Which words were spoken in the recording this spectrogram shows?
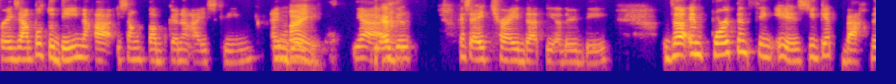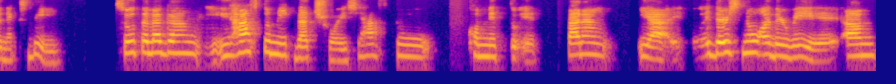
for example, today, naka isang tub ka ng ice cream. Oh I'm guilty. Yeah, Yeah. Guilty. Kasi I tried that the other day. The important thing is you get back the next day. So talagang you have to make that choice. You have to commit to it. Parang yeah, there's no other way. eh. Um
